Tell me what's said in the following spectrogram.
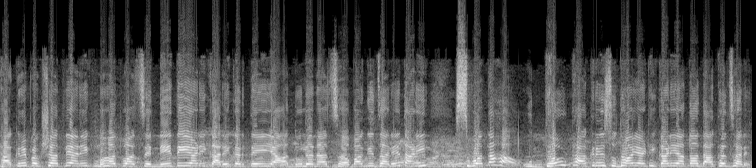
ठाकरे पक्षातले अनेक महत्त्वाचे नेते आणि कार्यकर्ते या आंदोलनात सहभागी झालेत आणि स्वतः उद्धव ठाकरे सुद्धा या ठिकाणी आता दाखल झालेत.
